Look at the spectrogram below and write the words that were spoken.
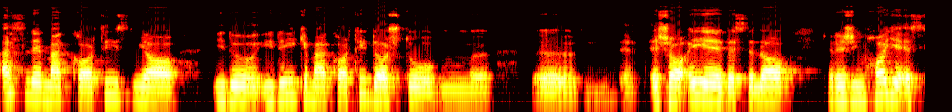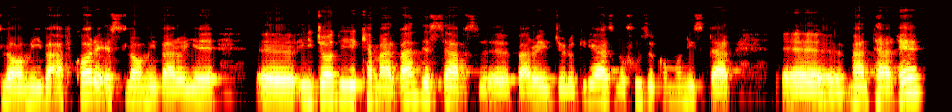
اصل مکارتیسم یا ایده ای که مکارتی داشت و اشاعه به اصطلاح رژیم های اسلامی و افکار اسلامی برای ایجاد یک کمربند سبز برای جلوگیری از نفوذ کمونیست در منطقه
